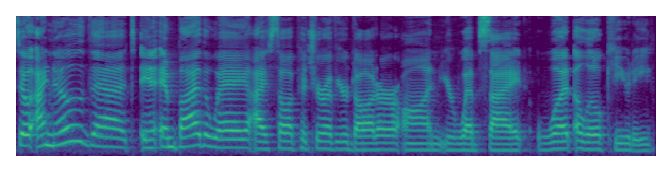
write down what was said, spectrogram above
So I know that, and by the way, I saw a picture of your daughter on your website. What a little cutie.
